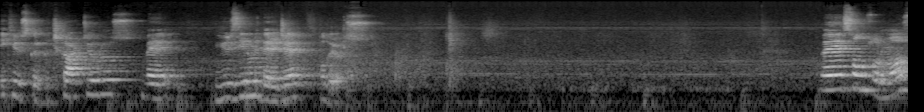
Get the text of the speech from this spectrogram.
240'ı çıkartıyoruz ve 120 derece buluyoruz. Ve son sorumuz.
